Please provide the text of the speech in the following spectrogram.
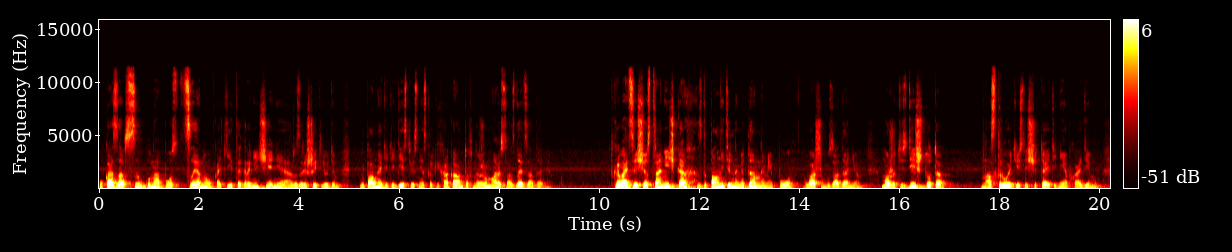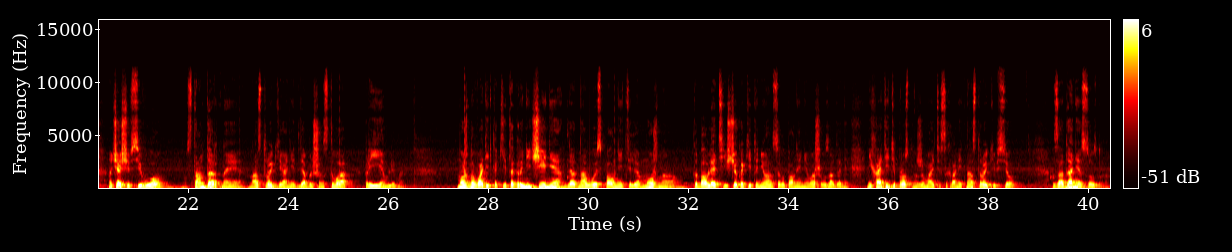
указав ссылку на пост, цену, какие-то ограничения, разрешить людям выполнять эти действия с нескольких аккаунтов, нажимаю «Создать задание». Открывается еще страничка с дополнительными данными по вашему заданию. Можете здесь что-то настроить, если считаете необходимым. Но чаще всего стандартные настройки, они для большинства приемлемы. Можно вводить какие-то ограничения для одного исполнителя, можно добавлять еще какие-то нюансы выполнения вашего задания. Не хотите, просто нажимаете «Сохранить настройки», все, Задание создано.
